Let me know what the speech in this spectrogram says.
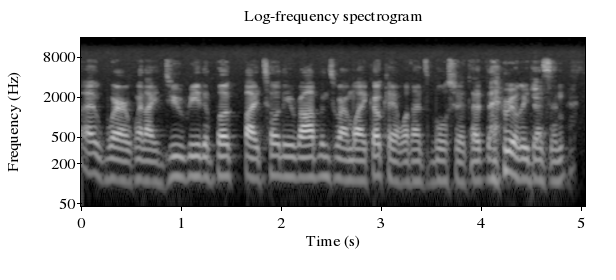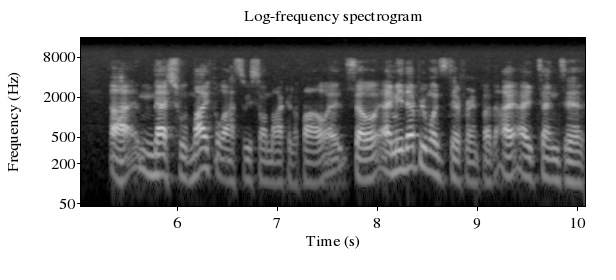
uh, where when I do read a book by Tony Robbins, where I'm like, okay, well that's bullshit. That that really doesn't uh, mesh with my philosophy, so I'm not going to follow it. So I mean, everyone's different, but I, I tend to.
